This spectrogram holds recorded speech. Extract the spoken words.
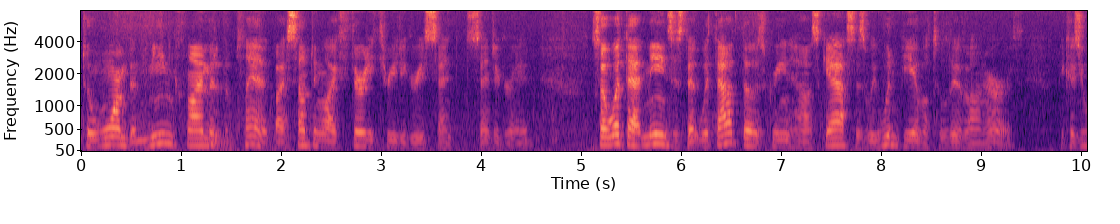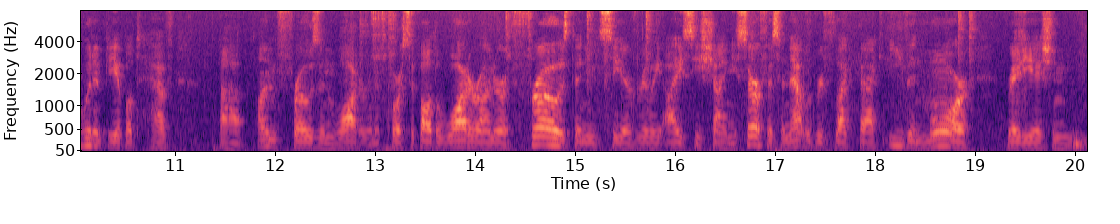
to warm the mean climate of the planet by something like 33 degrees cent centigrade. So what that means is that without those greenhouse gases, we wouldn't be able to live on Earth because you wouldn't be able to have uh, unfrozen water. And of course, if all the water on Earth froze, then you'd see a really icy, shiny surface, and that would reflect back even more radiation,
